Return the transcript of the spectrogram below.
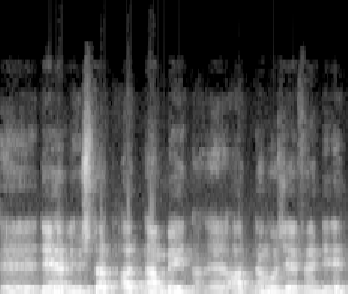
Ee, değerli Üstad Adnan Bey'in, e, Adnan Hoca Efendi'nin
